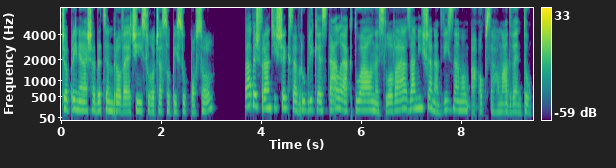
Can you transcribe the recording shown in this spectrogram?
Čo prináša decembrové číslo časopisu Posol? Pápež František sa v rubrike Stále aktuálne slová zamýšľa nad významom a obsahom adventu.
